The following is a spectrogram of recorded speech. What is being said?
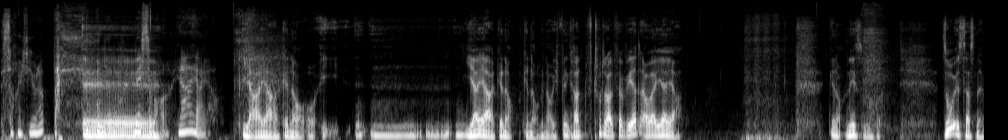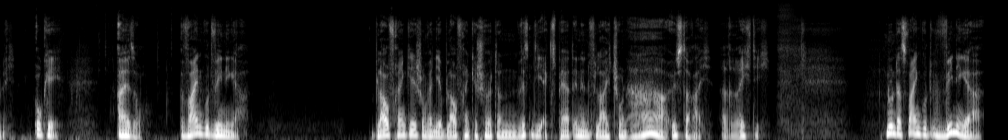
Ist doch richtig, oder? Äh, ja, nächste Woche. Ja, ja, ja. Ja, ja, genau. Oh, i- Ja, ja, genau, genau, genau. Ich bin gerade total verwehrt, aber ja, ja. Genau, nächste Woche. So ist das nämlich. Okay, also, Weingut weniger. Blaufränkisch, und wenn ihr Blaufränkisch hört, dann wissen die ExpertInnen vielleicht schon, ah, Österreich, richtig. Nun, das Weingut weniger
